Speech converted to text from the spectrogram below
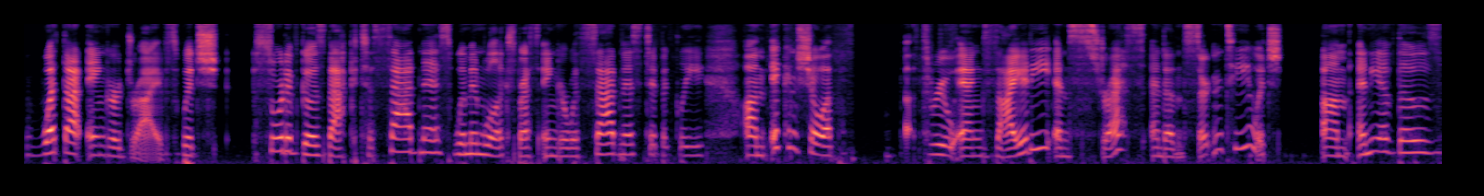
what that anger drives, which sort of goes back to sadness. Women will express anger with sadness typically. Um, it can show up through anxiety and stress and uncertainty, which um, any of those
